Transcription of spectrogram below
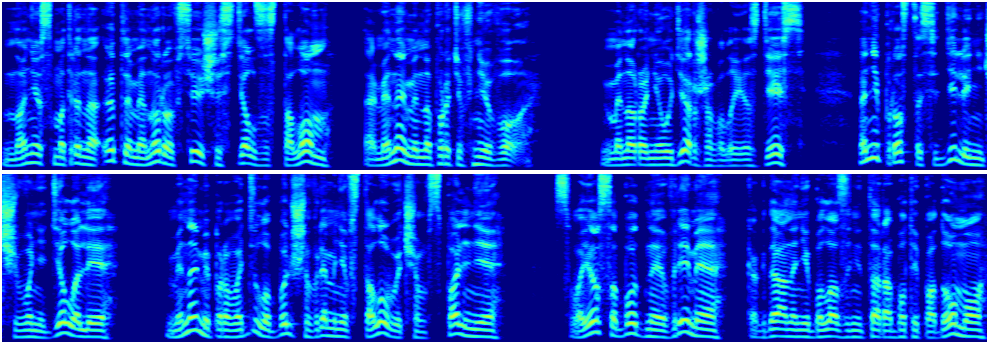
Но несмотря на это, Минору все еще сидел за столом, а Минами напротив него. Минору не удерживала ее здесь, они просто сидели ничего не делали. Минами проводила больше времени в столовой, чем в спальне. Своё свободное время, когда она не была занята работой по дому,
